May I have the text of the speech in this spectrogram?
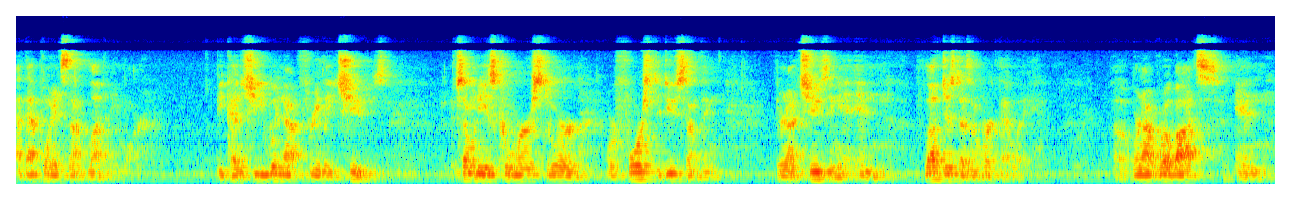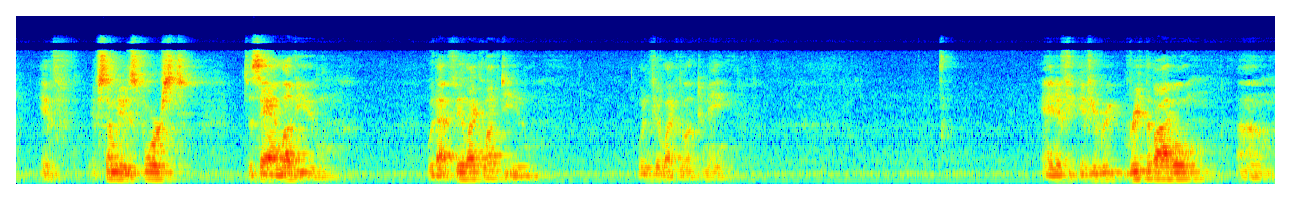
at that point it's not love anymore, because she would not freely choose. If somebody is coerced or, or forced to do something, they're not choosing it, and love just doesn't work that way. Uh, we're not robots, and if if somebody was forced to say I love you, would that feel like love to you? Wouldn't feel like love to me. And if, if you re- read the Bible, um,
